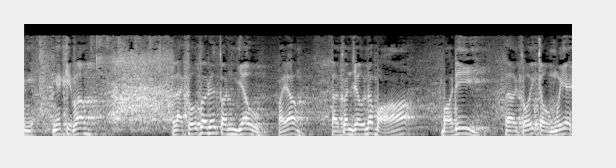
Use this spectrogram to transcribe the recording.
Nghe, nghe kịp không? Là cô có đứa con dâu phải không? Rồi con dâu nó bỏ bỏ đi. Rồi cô ấy cầu nguyện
